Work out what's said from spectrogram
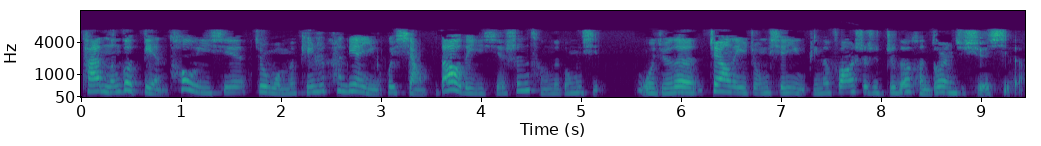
它能够点透一些，就是我们平时看电影会想不到的一些深层的东西。我觉得这样的一种写影评的方式是值得很多人去学习的。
